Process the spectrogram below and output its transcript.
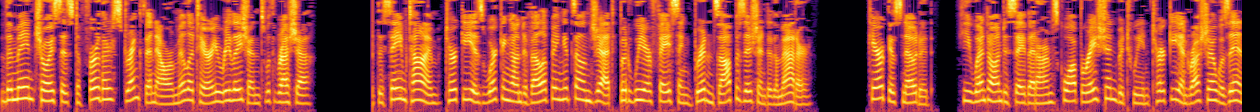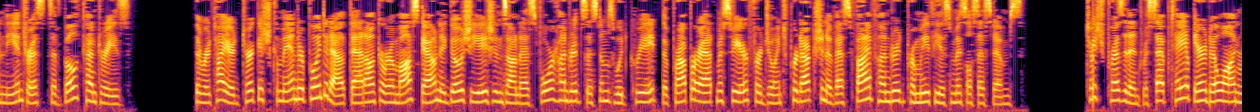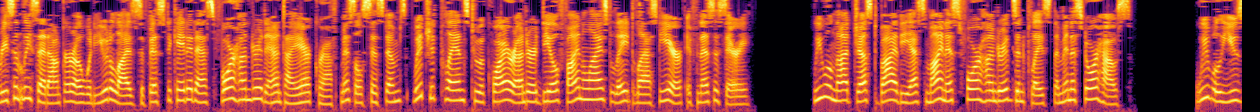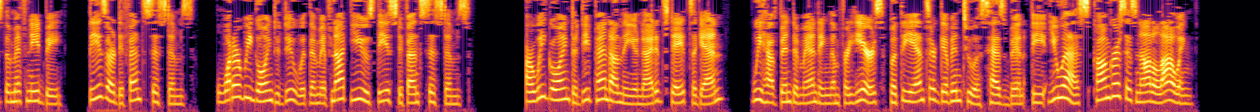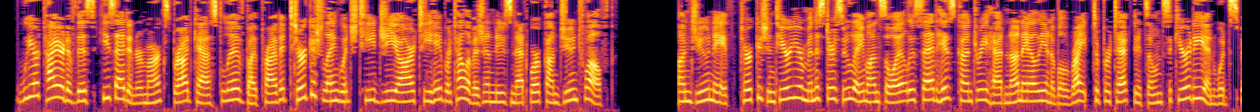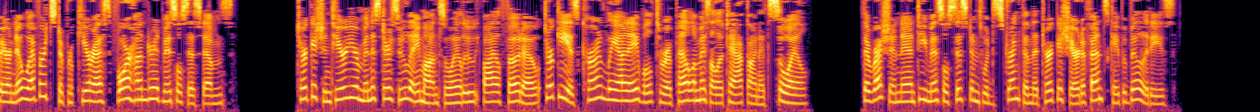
The main choice is to further strengthen our military relations with Russia. At the same time, Turkey is working on developing its own jet, but we are facing Britain's opposition to the matter. Karakuş noted. He went on to say that arms cooperation between Turkey and Russia was in the interests of both countries. The retired Turkish commander pointed out that Ankara-Moscow negotiations on S-400 systems would create the proper atmosphere for joint production of S-500 Prometheus missile systems. Turkish President Recep Tayyip Erdogan recently said Ankara would utilize sophisticated S-400 anti-aircraft missile systems, which it plans to acquire under a deal finalized late last year, if necessary. We will not just buy the S-400s and place them in a storehouse. We will use them if need be. These are defense systems. What are we going to do with them if not use these defense systems? Are we going to depend on the United States again? We have been demanding them for years, but the answer given to us has been, the U.S. Congress is not allowing. We are tired of this, he said in remarks broadcast live by private Turkish-language TGRT Haber television news network on June 12. On June 8, Turkish Interior Minister Süleyman Soylu said his country had an unalienable right to protect its own security and would spare no efforts to procure S-400 missile systems. Turkish Interior Minister Süleyman Soylu, file photo, Turkey is currently unable to repel a missile attack on its soil. The Russian anti-missile systems would strengthen the Turkish air defense capabilities.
